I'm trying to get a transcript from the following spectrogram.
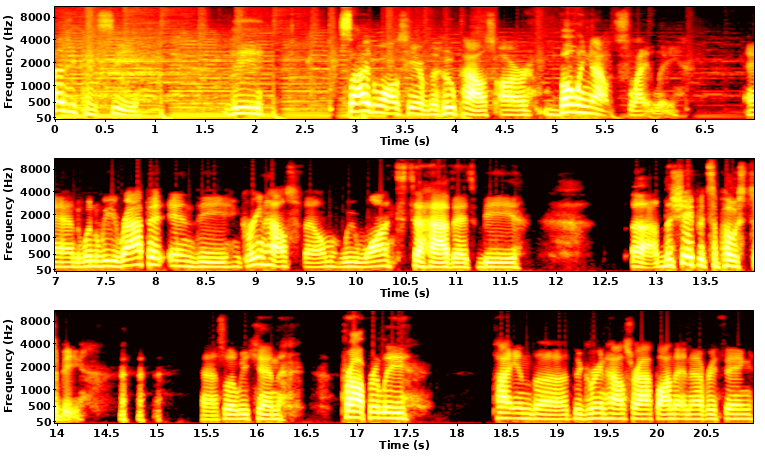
As you can see, the sidewalls here of the hoop house are bowing out slightly. And when we wrap it in the greenhouse film, we want to have it be uh, the shape it's supposed to be, uh, so that we can properly tighten the the greenhouse wrap on it and everything.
